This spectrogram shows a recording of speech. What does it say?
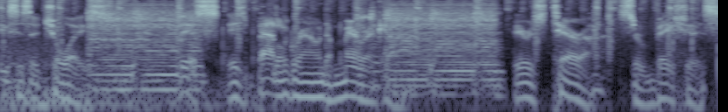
faces a choice. This is Battleground America. Here's Tara Servatius.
